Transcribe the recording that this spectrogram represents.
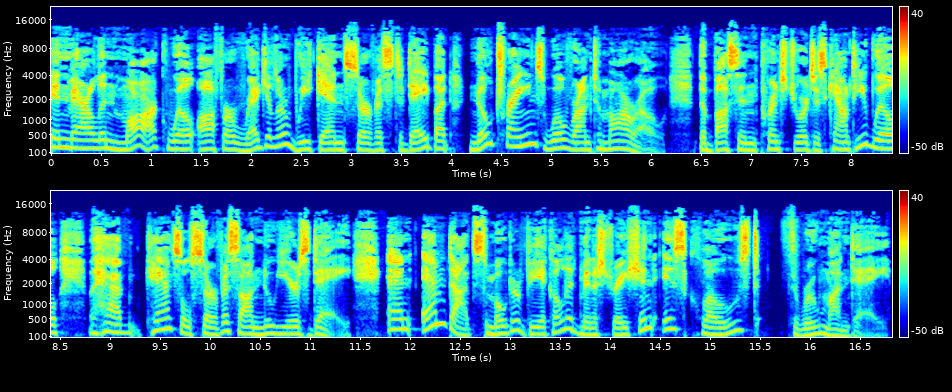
In Maryland, MARC will offer regular weekend service today, but no trains will run tomorrow. The bus in Prince George's County will have cancel service on New Year's Day. And MDOT's Motor Vehicle Administration is closed through Monday.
